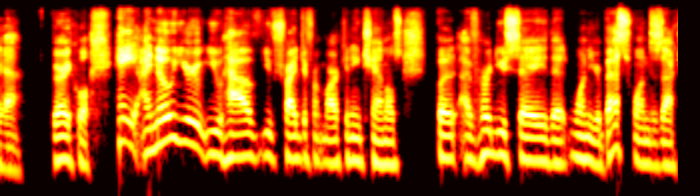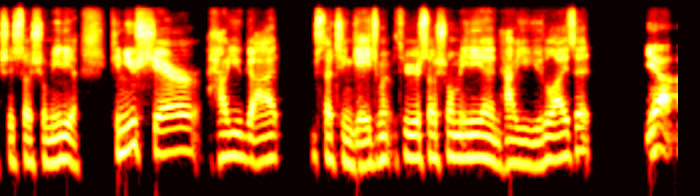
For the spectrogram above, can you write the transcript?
Yeah. Very cool. Hey, I know you're you have you've tried different marketing channels, but I've heard you say that one of your best ones is actually social media. Can you share how you got such engagement through your social media and how you utilize it? Yeah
